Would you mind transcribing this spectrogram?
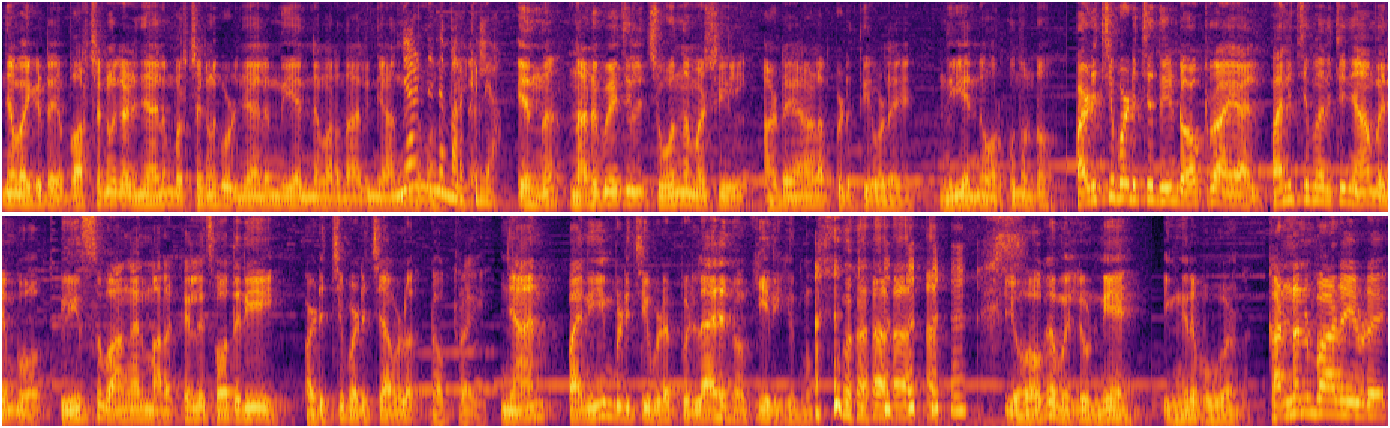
ഞാൻ വൈകിട്ടെ വർഷങ്ങൾ കഴിഞ്ഞാലും വർഷങ്ങൾ കൊഴിഞ്ഞാലും നീ എന്നെ മറന്നാലും ഞാൻ നിന്നെ മറക്കില്ല. എന്ന് നടുപേജിൽ ചുവന്ന മഷിയിൽ അടയാളപ്പെടുത്തിയവളെ നീ എന്നെ ഓർക്കുന്നുണ്ടോ? പഠിച്ചു പഠിച്ച് നീ ഡോക്ടർ ആയാൽ പനിച്ച് പനിച്ച് ഞാൻ വരുമ്പോ ഫീസ് വാങ്ങാൻ മറക്കല്ലേ സോദരി? പഠിച്ചു പഠിച്ച് അവൾ ഡോക്ടറായി. ഞാൻ പനിയും പിടിച്ച് ഇവിടെ പിള്ളേരെ നോക്കിയിരിക്കുന്നു. യോഗമല്ല ഉണ്ണിയെ? ഇങ്ങനെ പോവുകയാണ്. കണ്ണൻപാടയുടെ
